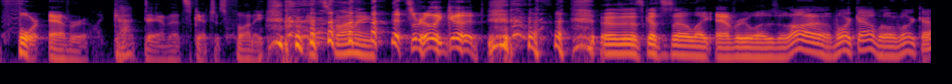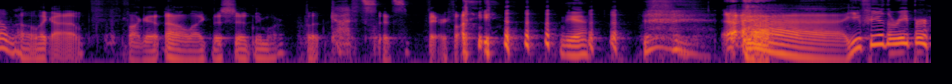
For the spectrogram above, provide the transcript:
forever. Like, god damn, that sketch is funny. It's funny. it's really good. it's got so like everyone's just, oh, more cowbell, more cowbell. Like, ah, fuck it, I don't like this shit anymore. But God, it's it's very funny. yeah. you fear the Reaper?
